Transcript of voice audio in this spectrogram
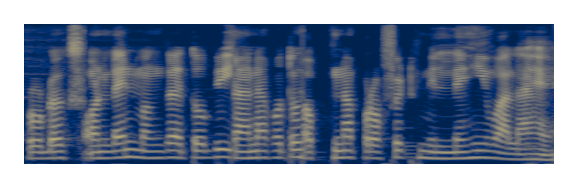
प्रोडक्ट्स ऑनलाइन मंगाए तो भी चाइना को तो अपना प्रॉफिट मिलने ही वाला है।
